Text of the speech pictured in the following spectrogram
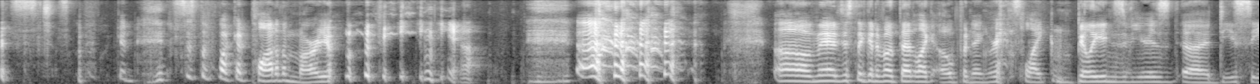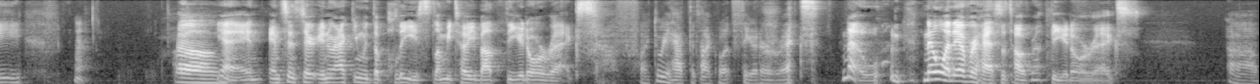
it's just the fucking it's just the fucking plot of the mario movie yeah. Oh man, just thinking about that like opening where it's like billions of years uh, DC. Um, Yeah, and, and since they're interacting with the police, let me tell you about Theodore Rex. Fuck, do we have to talk about Theodore Rex? No, no one ever has to talk about Theodore Rex. Um,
